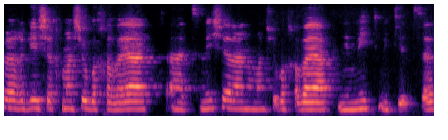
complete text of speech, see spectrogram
להרגיש איך משהו בחוויה העצמי שלנו, משהו בחוויה הפנימית מתייצב.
